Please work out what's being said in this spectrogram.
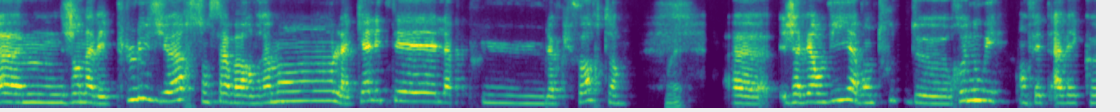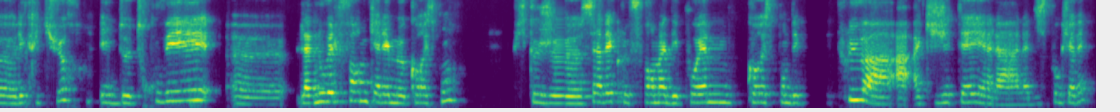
Euh, j'en avais plusieurs sans savoir vraiment laquelle était la plus, la plus forte. Ouais. Euh, j'avais envie avant tout de renouer en fait avec euh, l'écriture et de trouver euh, la nouvelle forme qui allait me correspondre, puisque je savais que le format des poèmes correspondait plus à, qui j'étais et à la, dispo que j'avais.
